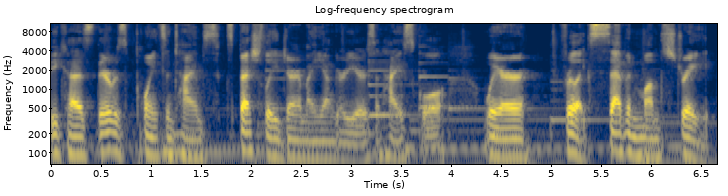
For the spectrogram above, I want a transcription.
because there was points and times, especially during my younger years in high school, where for like seven months straight,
